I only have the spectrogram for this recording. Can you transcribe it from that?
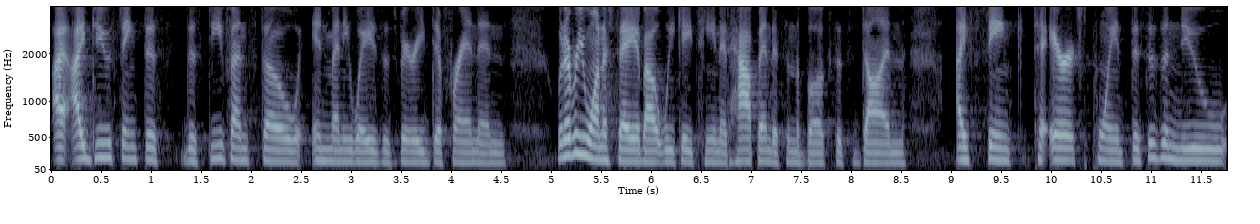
I, I do think this this defense, though, in many ways, is very different. And whatever you want to say about Week 18, it happened. It's in the books. It's done. I think to Eric's point, this is a new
